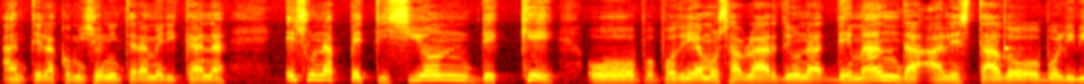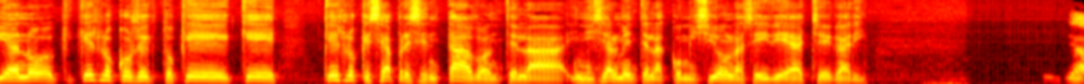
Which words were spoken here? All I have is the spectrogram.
ante la Comisión Interamericana es una petición de qué o podríamos hablar de una demanda al Estado boliviano. ¿Qué, es lo correcto? ¿Qué, qué, qué es lo que se ha presentado ante la inicialmente la Comisión, la CIDH, Gary? Ya,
